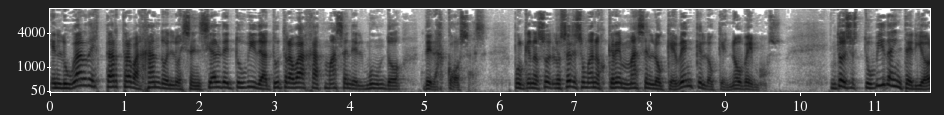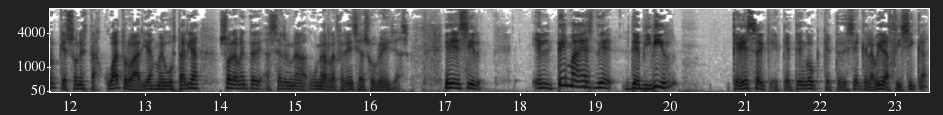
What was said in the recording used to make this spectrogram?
en lugar de estar trabajando en lo esencial de tu vida, tú trabajas más en el mundo de las cosas. Porque nosotros, los seres humanos creen más en lo que ven que en lo que no vemos. Entonces, tu vida interior, que son estas cuatro áreas, me gustaría solamente hacer una, referencia sobre ellas. Es decir, el tema es de vivir, que es el que, que tengo, que te decía que la vida física,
